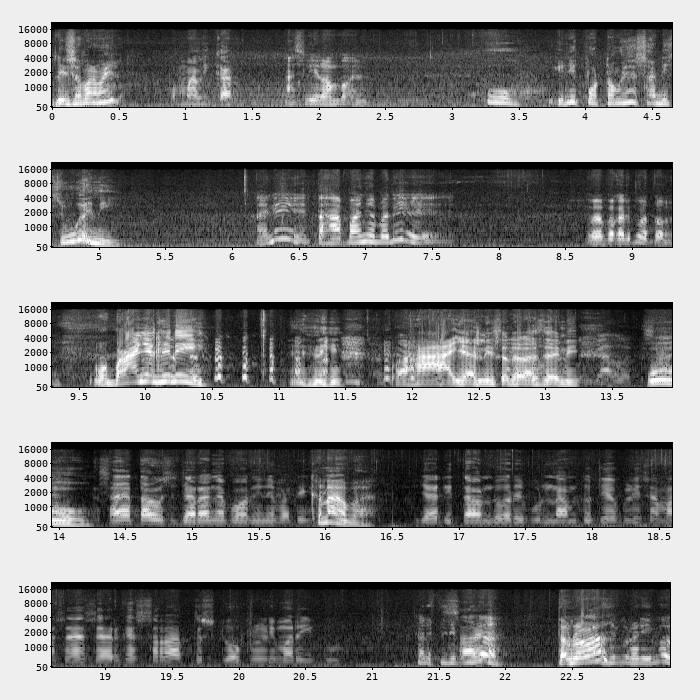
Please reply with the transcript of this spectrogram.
Jadi siapa namanya? Pemalikan. Asli lombok. ini. Uh, ini potongnya sadis juga ini. Nah ini tahapannya tadi berapa kali potong? Wah, banyak ini. ini bahaya nih saudara saya nih. Uh, Saya tahu sejarahnya pohon ini, Pak. Kenapa? Jadi tahun 2006 tuh dia beli sama saya seharga 125.000 ribu. Ada Saya-. Tahun berapa? Tujuh puluh ribu.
